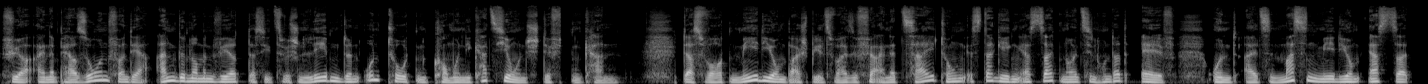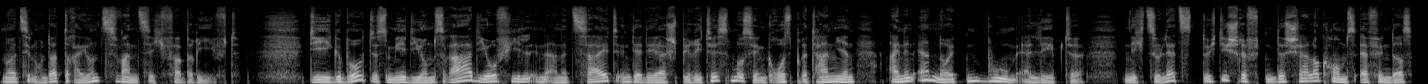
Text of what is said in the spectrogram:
Für eine Person, von der angenommen wird, dass sie zwischen Lebenden und Toten Kommunikation stiften kann. Das Wort Medium beispielsweise für eine Zeitung ist dagegen erst seit 1911 und als Massenmedium erst seit 1923 verbrieft. Die Geburt des Mediums Radio fiel in eine Zeit, in der der Spiritismus in Großbritannien einen erneuten Boom erlebte, nicht zuletzt durch die Schriften des Sherlock Holmes Erfinders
